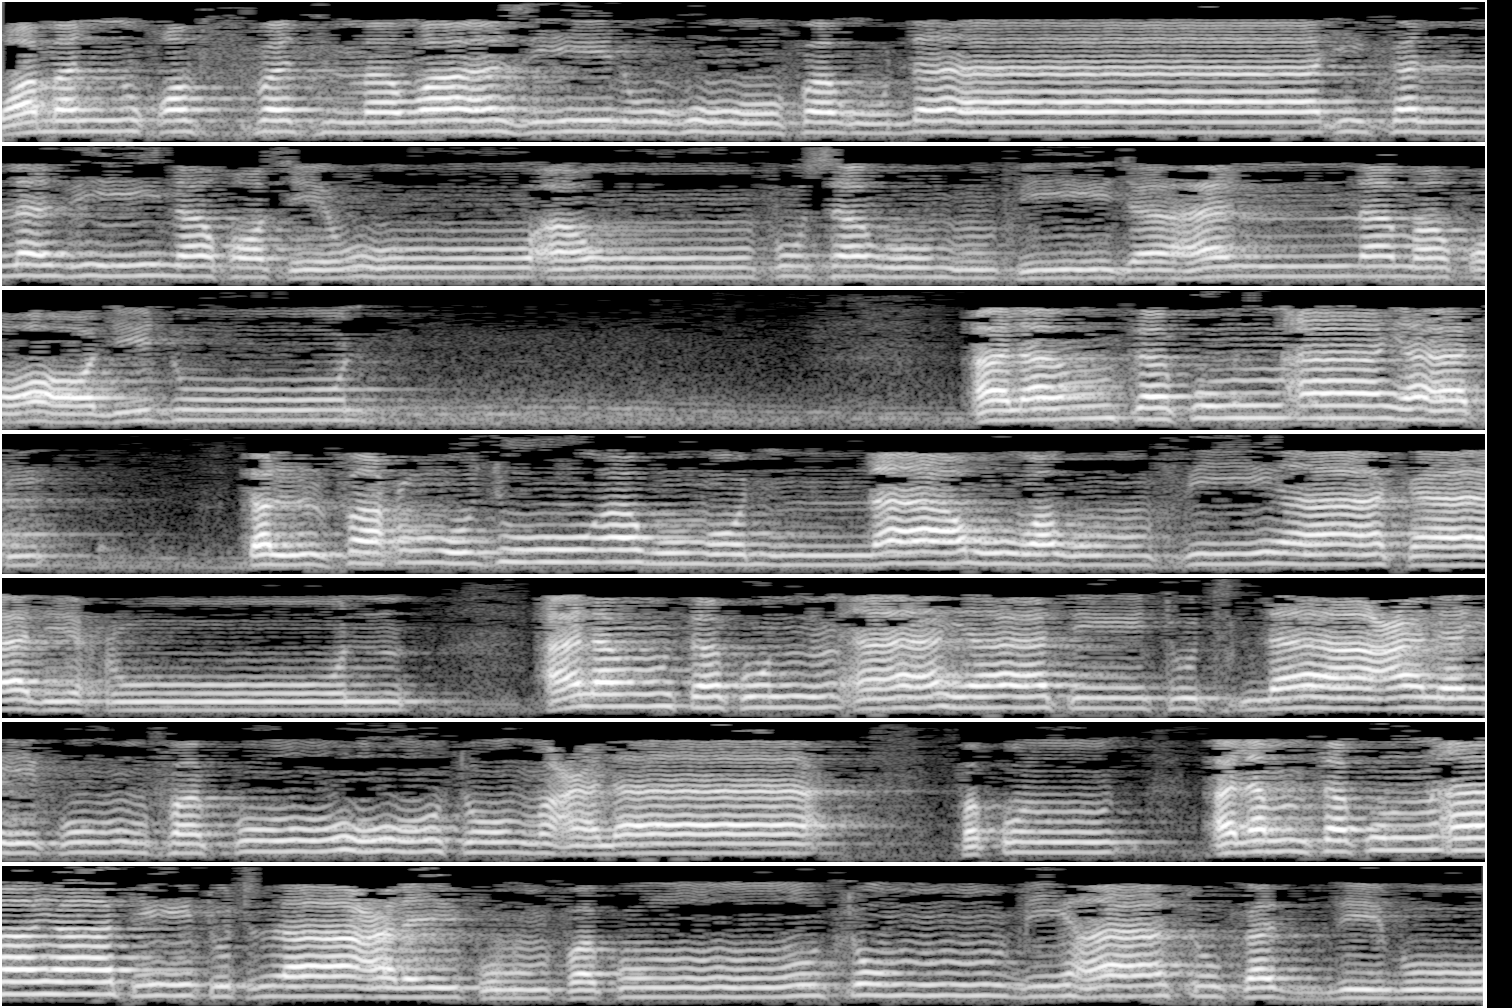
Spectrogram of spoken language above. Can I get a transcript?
ومن خفت موازينه فأولئك الذين خسروا أنفسهم في جهنم خالدون ألم تكن آياتي تلفح وجوههم النار وهم فيها كالحون. ألم تكن آياتي تتلى عليكم فكنتم على فكنتم ألم تكن آياتي تتلى عليكم فكنتم بها تكذبون.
